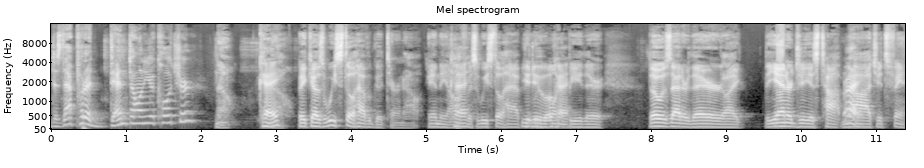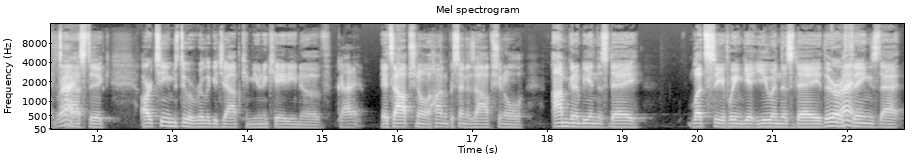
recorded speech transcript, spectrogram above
does that put a dent on your culture? no. Okay. No, because we still have a good turnout in the Okay. office. We still have You do, who want to be there. Those that are there, like the energy is top Right. notch. It's fantastic. Our teams do a really good job communicating of Got it. It's optional, 100% is optional. I'm going to be in this day. Let's see if we can get you in this day. There are Right. things that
